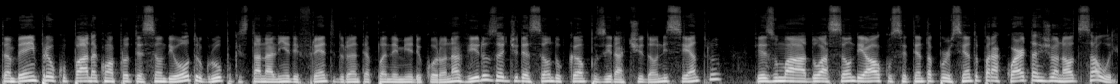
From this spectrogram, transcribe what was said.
Também preocupada com a proteção de outro grupo que está na linha de frente durante a pandemia de coronavírus, a direção do campus Irati da Unicentro fez uma doação de álcool 70% para a quarta regional de saúde.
